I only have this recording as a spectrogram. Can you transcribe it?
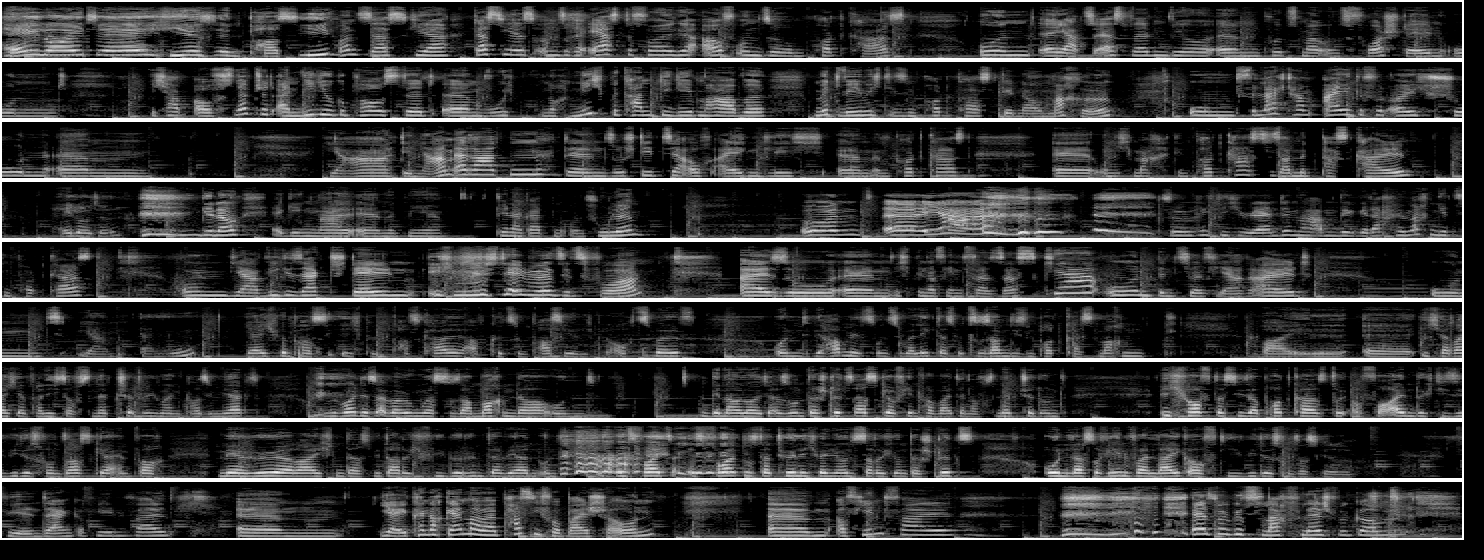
Hey Leute, hier sind Passi und Saskia. Das hier ist unsere erste Folge auf unserem Podcast. Und äh, ja, zuerst werden wir ähm, kurz mal uns vorstellen. Und ich habe auf Snapchat ein Video gepostet, ähm, wo ich noch nicht bekannt gegeben habe, mit wem ich diesen Podcast genau mache. Und vielleicht haben einige von euch schon ähm, ja den Namen erraten, denn so steht es ja auch eigentlich ähm, im Podcast. Äh, und ich mache den Podcast zusammen mit Pascal. Hey Leute. genau, er ging mal äh, mit mir Kindergarten und Schule. Und äh, ja, so richtig random haben wir gedacht, wir machen jetzt einen Podcast. Und ja, wie gesagt, stellen, ich, stellen wir uns jetzt vor. Also, ähm, ich bin auf jeden Fall Saskia und bin zwölf Jahre alt. Und ja, dann du. Ja, ich bin, Passi, ich bin Pascal, Abkürzung Passi und ich bin auch zwölf. Und wir haben jetzt uns überlegt, dass wir zusammen diesen Podcast machen, weil äh, ich erreiche einfach nichts auf Snapchat, wie man quasi merkt. Und wir wollten jetzt einfach irgendwas zusammen machen da und genau Leute, also unterstützt Saskia auf jeden Fall weiterhin auf Snapchat und ich hoffe, dass dieser Podcast durch, vor allem durch diese Videos von Saskia einfach mehr Höhe erreichen, dass wir dadurch viel berühmter werden. Und uns freut, es freut uns natürlich, wenn ihr uns dadurch unterstützt. Und lasst auf jeden Fall ein Like auf die Videos von Saskia. Vielen Dank auf jeden Fall. Ähm, ja, ihr könnt auch gerne mal bei Passi vorbeischauen. Ähm, auf jeden Fall. er hat so ein Lachflash bekommen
